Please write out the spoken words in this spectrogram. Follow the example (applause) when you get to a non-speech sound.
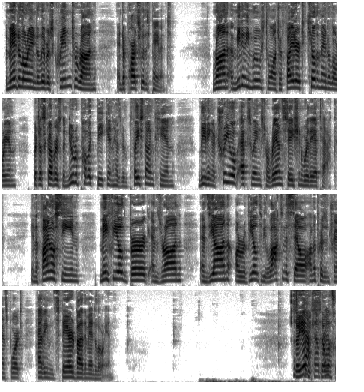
The Mandalorian delivers Quinn to Ran and departs with his payment. Ran immediately moves to launch a fighter to kill the Mandalorian, but discovers the New Republic beacon has been placed on Qin, leading a trio of X-Wings to Rand Station where they attack. In the final scene, Mayfield, Burg, and Zron and Xi'an are revealed to be locked in a cell on the prison transport, having been spared by the Mandalorian. so yeah, so uh,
